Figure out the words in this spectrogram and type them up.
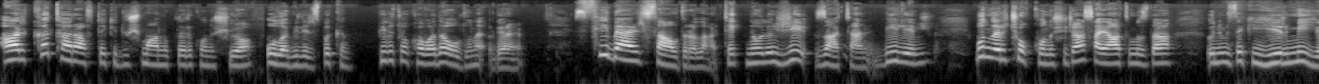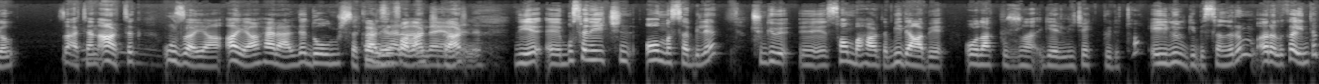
arka taraftaki düşmanlıkları konuşuyor olabiliriz. Bakın Plüto kovada olduğuna göre siber saldırılar, teknoloji zaten bilim bunları çok konuşacağız hayatımızda önümüzdeki 20 yıl zaten artık uzaya, aya herhalde dolmuş seferleri falan çıkar yani. diye e, bu sene için olmasa bile çünkü e, sonbaharda bir daha bir Oğlak Burcu'na gerileyecek Plüto. Eylül gibi sanırım Aralık ayında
